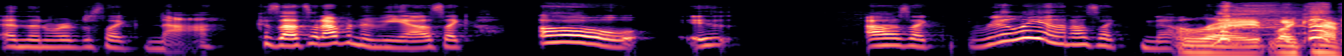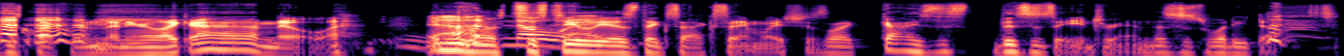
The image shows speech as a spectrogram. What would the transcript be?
And then we're just like nah because that's what happened to me. I was like oh it, i was like really and then i was like no Right. Like half a second, and then you're like, ah, no. And you know, no Cecilia way. is the exact same way. She's like, guys, this this is Adrian. This is what he does.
